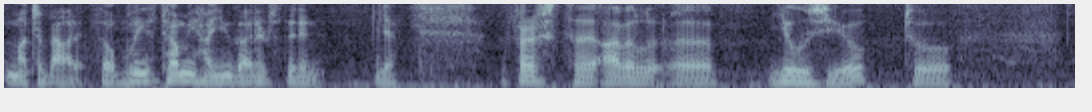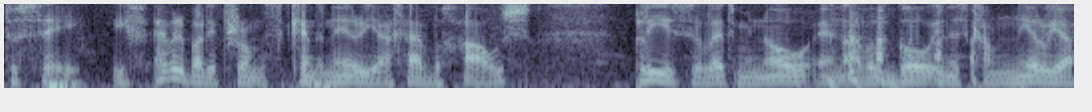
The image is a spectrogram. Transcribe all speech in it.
much about it. So please tell me how you got interested in it. Yeah. First, uh, I will uh, use you to to say if everybody from Scandinavia have a house, please let me know, and I will go in Scandinavia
